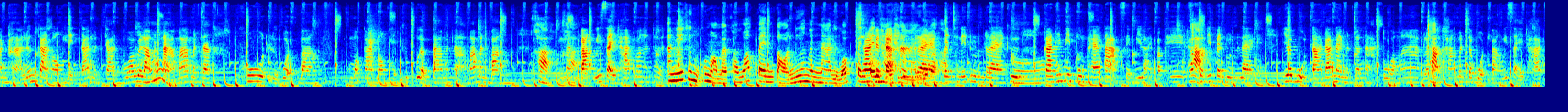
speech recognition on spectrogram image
ปัญหาเรื่องการมองเห็นได้เหมือนกัน เพราะว่าเวลามันอ๋อหนามากมันจะพูดหรือบดบัง การมองเห็นคือเปลือกตามันหนามากมันบังค่ะมันค่ะ บังวิสัยทัศน์ว่างั้นเถอะะคะอันนี้คือคุณหมอหมายความว่าเป็นต่อเนื่องนานๆหรือว่าเป็นใช่เป็เป็นนหาแบยบหารุยนหรือแรงเปล่าคะ เป็นชนิดรุนแรงคือออการที่มีภูมิแพ้ตาอักเสบมีหลายประเภท ถ้าค่ะคนที่เป็นรุนแรงเนี่ยเยื่อบุตาด้านในมันจะหนาตัวมาก แล้วค่ะ บางครั้งมันจะบดบังวิสัยทัศน์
